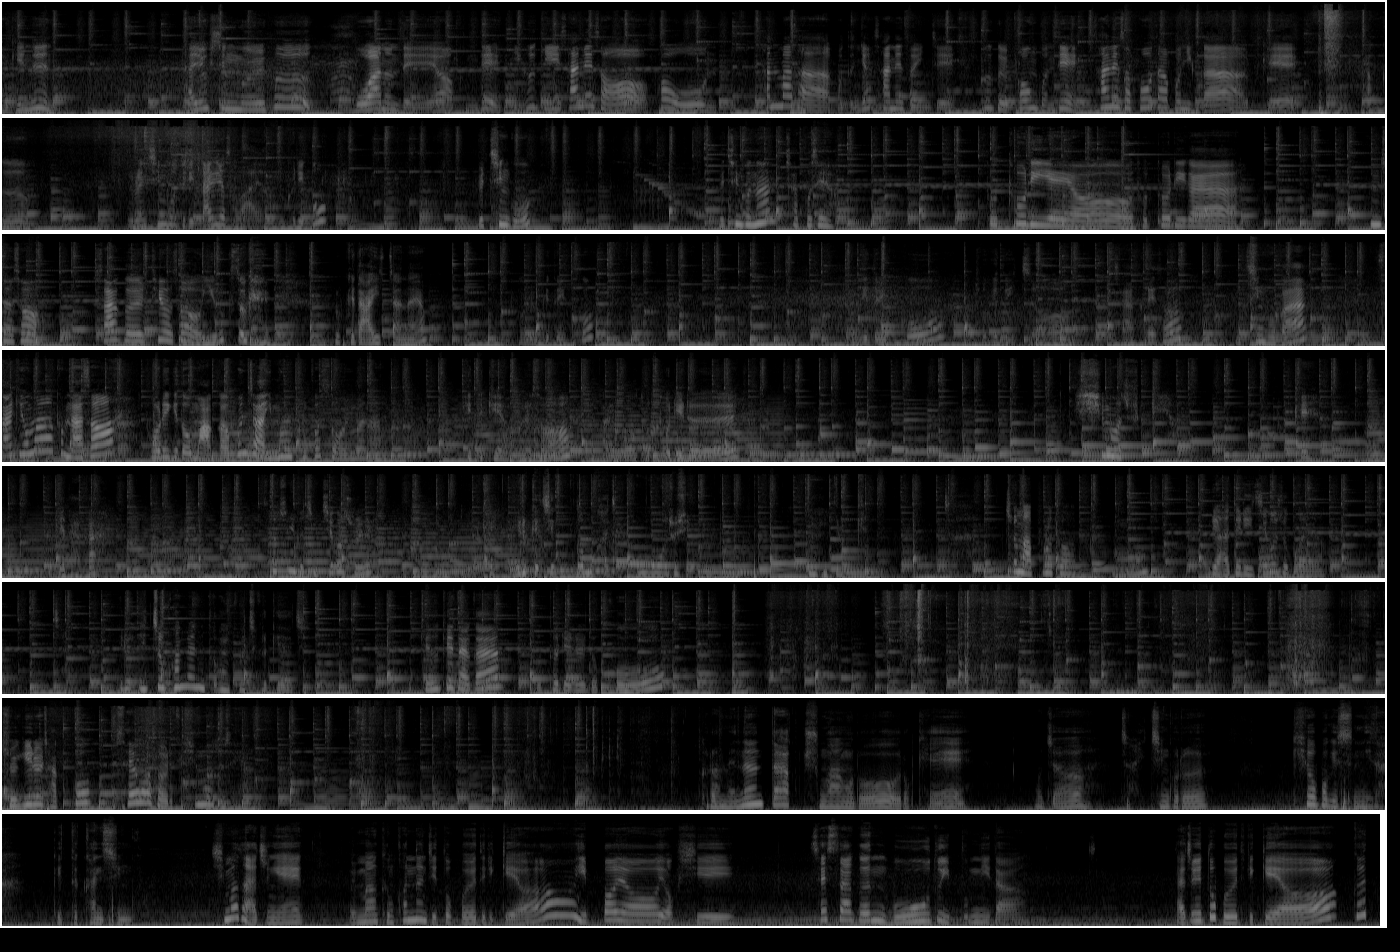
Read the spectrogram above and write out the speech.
자, 여기는 다육식물 흙 모아놓은 데예요. 근데 이 흙이 산에서 퍼온 산마사거든요. 산에서 이제 흙을 퍼온 건데 산에서 퍼오다 보니까 이렇게 가끔 이런 친구들이 딸려서 와요. 그리고 이 친구 이 친구는 자 보세요. 도토리예요. 도토리가 혼자서 싹을 틔워서 이 흙 속에 이렇게 나 있잖아요. 뭐 여기도 있고 여기도 있고 저기도 있죠. 자, 그래서 이 친구가 싹이 요만큼 나서 버리기 너무 아까워. 혼자 이만큼 컸어 얼마나 기특해요. 그래서 제가 요 도토리를 심어줄게요. 이렇게 여기다가 이거 지금 찍어줄래? 이렇게 이렇게 지금 넘어가지. 오 조심. 응 이렇게. 자, 좀 앞으로 더 앞으로. 어, 우리 아들이 찍어줄 거예요. 자, 이렇게 이쪽 화면에 더. 응, 그렇지 그렇게 해야지. 이렇게 흙에다가 도토리를 넣고. 줄기를 잡고 세워서 이렇게 심어주세요. 그러면은 딱 중앙으로 이렇게 오죠. 자, 이 친구를 키워보겠습니다. 기특한 친구. 심어서 나중에 얼만큼 컸는지 또 보여드릴게요. 어, 이뻐요. 역시 새싹은 모두 이쁩니다. 나중에 또 보여드릴게요. 끝.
